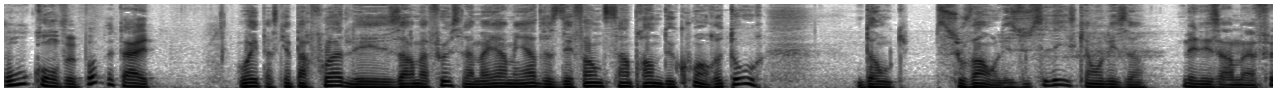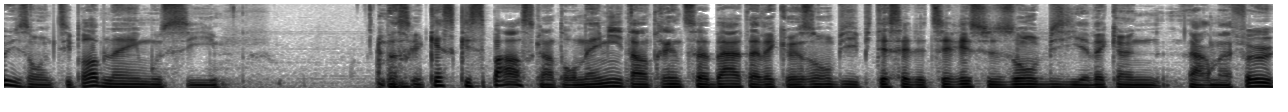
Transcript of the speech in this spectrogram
ou qu'on veut pas, peut-être. Oui, parce que parfois, les armes à feu, c'est la meilleure manière de se défendre sans prendre de coups en retour. Donc, souvent, on les utilise quand on les a. Mais les armes à feu, ils ont un petit problème aussi. Parce que qu'est-ce qui se passe quand ton ami est en train de se battre avec un zombie puis t'essaies de tirer sur le zombie avec une arme à feu?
